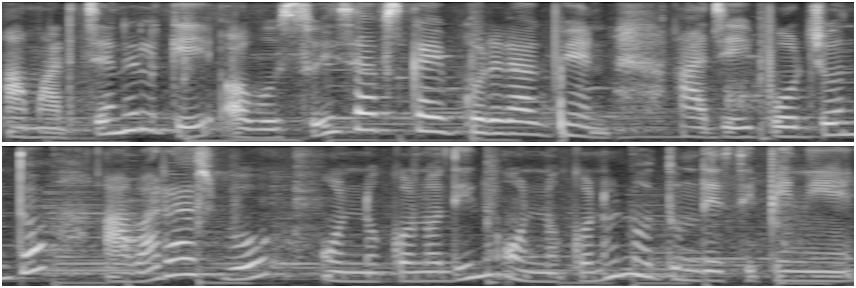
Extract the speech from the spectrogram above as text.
আমার চ্যানেলকে অবশ্যই সাবস্ক্রাইব করে রাখবেন। আজ এই পর্যন্ত আবার আসব অন্য কোনো দিন, অন্য কোনো নতুন রেসিপি নিয়ে।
